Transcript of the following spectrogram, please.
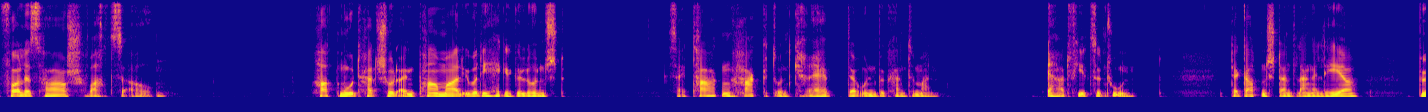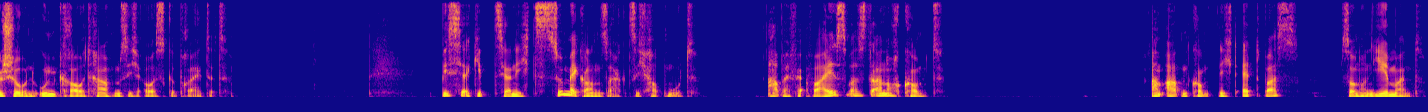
volles Haar, schwarze Augen. Hartmut hat schon ein paar Mal über die Hecke gelunscht. Seit Tagen hackt und gräbt der unbekannte Mann. Er hat viel zu tun. Der Garten stand lange leer, Büsche und Unkraut haben sich ausgebreitet. Bisher gibt's ja nichts zu meckern, sagt sich Hartmut. Aber wer weiß, was da noch kommt. Am Abend kommt nicht etwas, sondern jemand.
